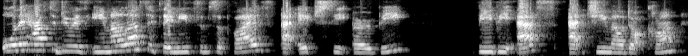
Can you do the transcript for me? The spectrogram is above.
All they have to do is email us if they need some supplies at hcob vbs at gmail.com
